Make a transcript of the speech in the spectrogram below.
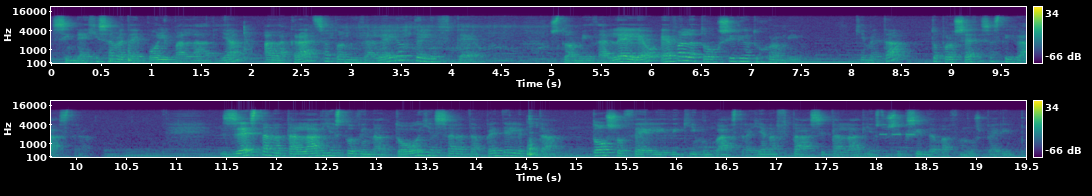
Συνέχισα με τα υπόλοιπα λάδια, αλλά κράτησα το αμυγδαλέλαιο τελευταίο. Στο αμυγδαλέλαιο έβαλα το οξύδιο του χρωμίου και μετά το προσέθεσα στη γάστρα. Ζέστανα τα λάδια στο δυνατό για 45 λεπτά. Τόσο θέλει η δική μου γάστρα για να φτάσει τα λάδια στους 60 βαθμούς περίπου.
